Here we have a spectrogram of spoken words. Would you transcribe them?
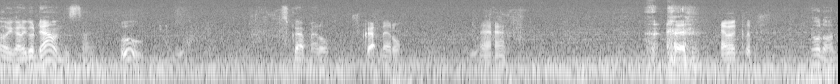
Oh, you gotta go down this time. Ooh, Scrap metal. scrap metal. Nah. Ammo clips. Hold on.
